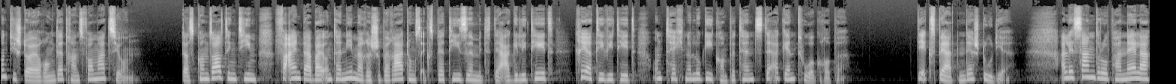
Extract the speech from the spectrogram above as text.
und die Steuerung der Transformation. Das Consulting-Team vereint dabei unternehmerische Beratungsexpertise mit der Agilität, Kreativität und Technologiekompetenz der Agenturgruppe die Experten der Studie. Alessandro Panella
